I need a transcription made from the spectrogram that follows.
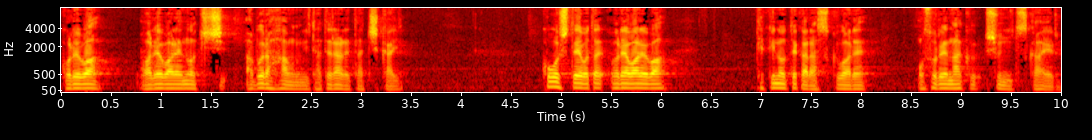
これは我々の父アブラハムに立てられた誓い。こうして我々は敵の手から救われ恐れなく主に仕える。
